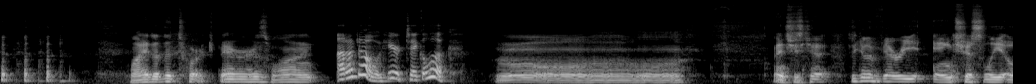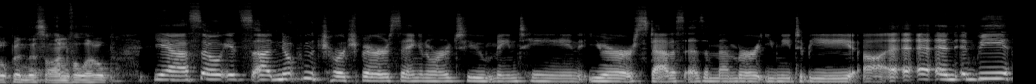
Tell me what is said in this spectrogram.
Why do the torchbearers want? I don't know. Here, take a look. Mm. And she's gonna she's gonna very anxiously open this envelope. Yeah, so it's a note from the Torchbearers saying in order to maintain your status as a member, you need to be uh, and and be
